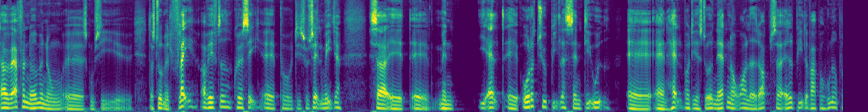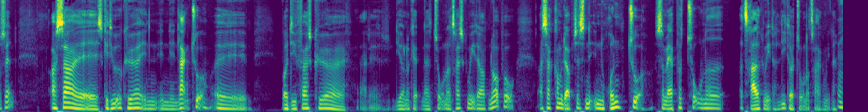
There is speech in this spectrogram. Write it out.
Der var i hvert fald noget med nogle, øh, skal man sige, øh, der stod med et flag og viftede, kunne jeg se øh, på de sociale medier. Så, øh, øh, men i alt øh, 28 biler sendte de ud øh, af en halv, hvor de har stået natten over og lavet op, så alle biler var på 100%. Og så øh, skal de ud og køre en, en, en lang tur, øh, hvor de først kører er det, lige underkanten af 250 km op nordpå, og så kommer de op til sådan en rundtur, som er på 230 km, lige godt 230 km. Mm.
